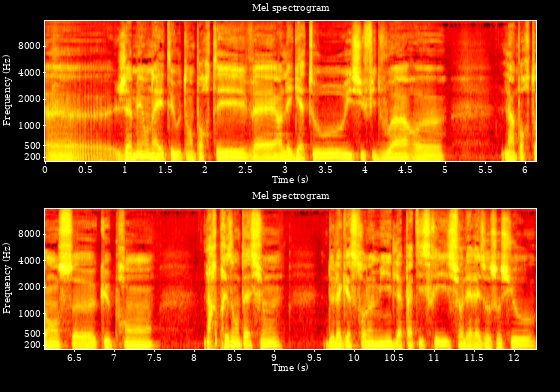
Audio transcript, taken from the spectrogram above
Euh, jamais on a été autant porté vers les gâteaux. Il suffit de voir euh, l'importance euh, que prend la représentation de la gastronomie, de la pâtisserie sur les réseaux sociaux,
